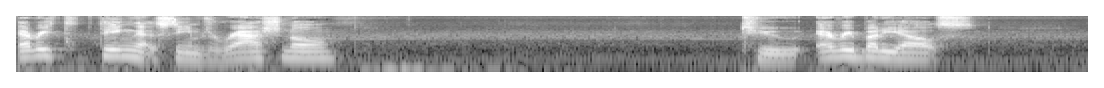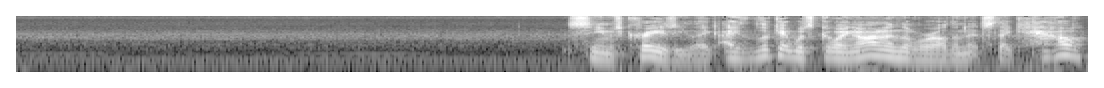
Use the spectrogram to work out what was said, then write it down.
everything that seems rational to everybody else seems crazy. Like I look at what's going on in the world and it's like how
